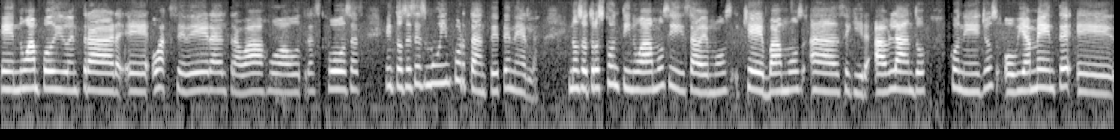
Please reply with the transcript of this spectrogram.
eh, no han podido entrar eh, o acceder al trabajo, a otras cosas. Entonces es muy importante tenerla. Nosotros continuamos y sabemos que vamos a seguir hablando con ellos. Obviamente, eh,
